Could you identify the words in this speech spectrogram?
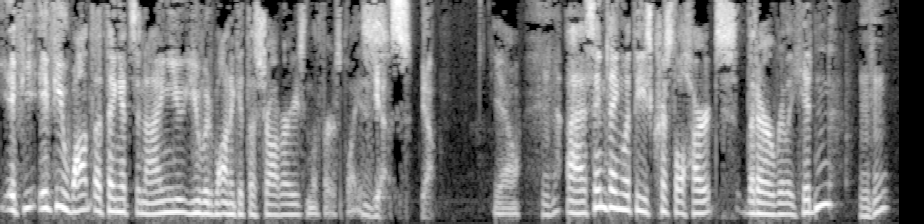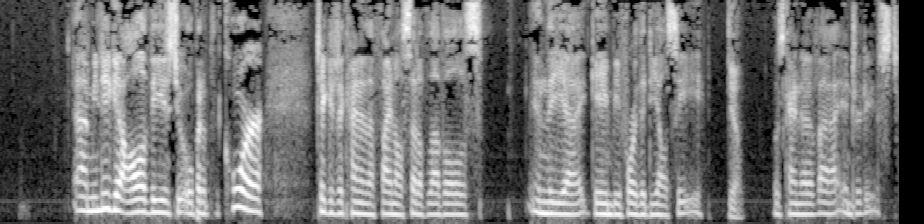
if you if you want the thing it's denying you you would want to get the strawberries in the first place. Yes, yeah, you know? Uh, same thing with these crystal hearts that are really hidden. Mm-hmm. um, you need to get all of these to open up the core to get to kind of the final set of levels in the uh, game before the dlc yeah. was kind of uh, introduced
